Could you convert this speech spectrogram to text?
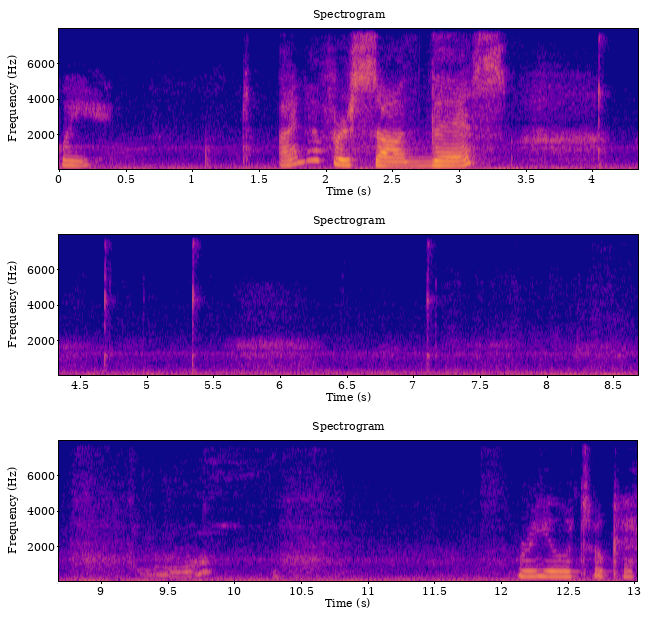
Wait. I never saw this. Rio, it's okay.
